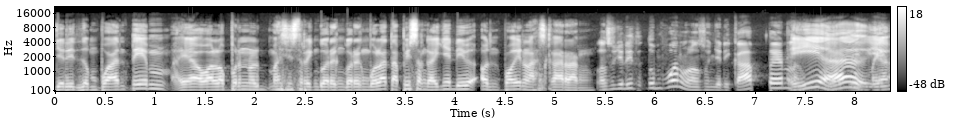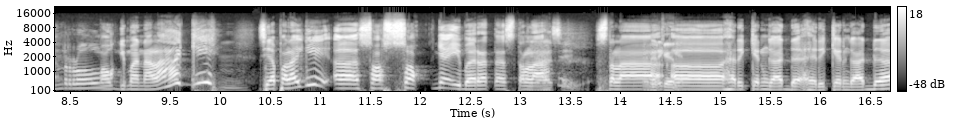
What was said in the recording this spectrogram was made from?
jadi tumpuan tim ya walaupun masih sering goreng-goreng bola tapi seenggaknya dia on point lah sekarang langsung jadi tumpuan loh, langsung jadi kapten. Iya, jadi main ya, role. mau gimana lagi? Siapa lagi eh, sosoknya ibaratnya setelah Iya sih. setelah Harry Kane. eh, nggak ada, Harry Kane nggak ada.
